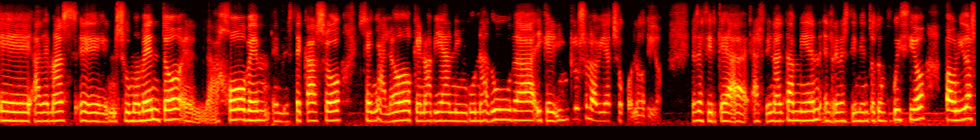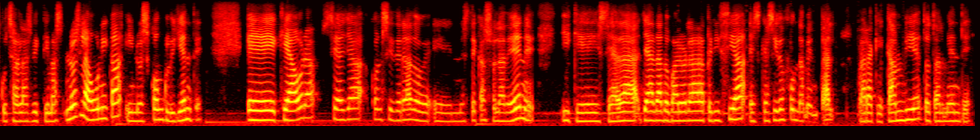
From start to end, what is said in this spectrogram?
Eh, además, eh, en su momento, la joven, en este caso, señaló que no había ninguna duda y que incluso lo había hecho con odio. Es decir, que al final también el revestimiento de un juicio va unido a escuchar a las víctimas. No es la única y no es concluyente. Eh, que ahora se haya considerado, en este caso, el ADN y que se haya dado valor a la pericia es que ha sido fundamental para que cambie totalmente.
